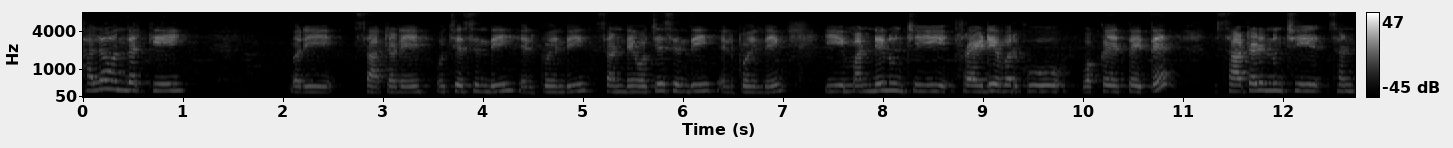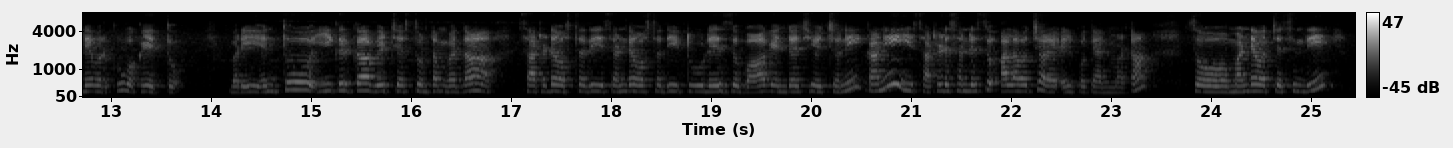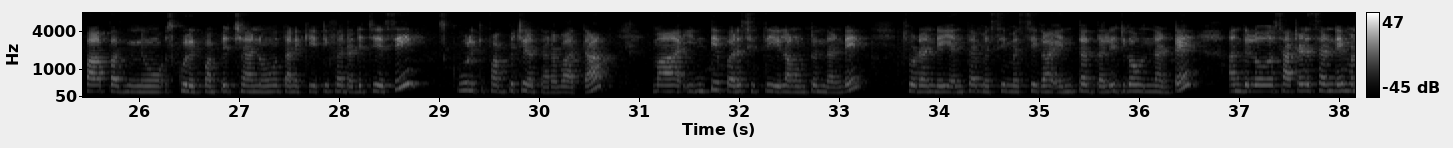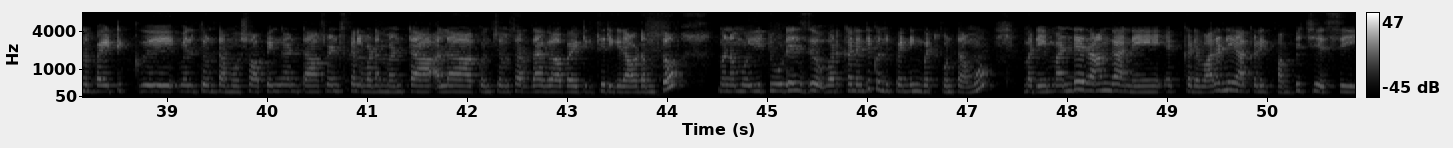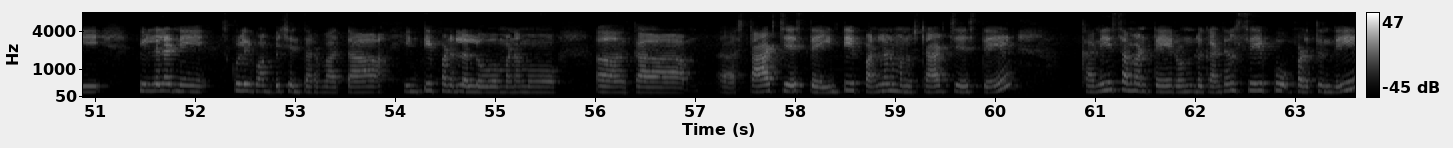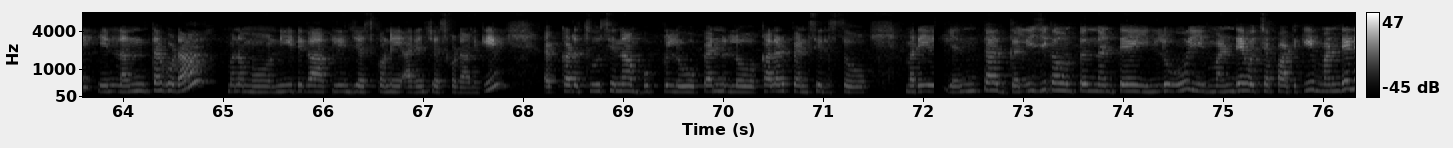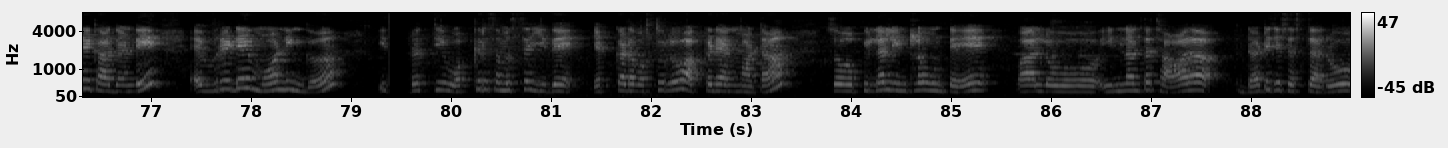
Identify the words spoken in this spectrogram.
Hello అందరికీ. మరి Saturday వచ్చేసింది వెళ్ళిపోయింది. సండే వచ్చేసింది వెళ్ళిపోయింది. ఈ మండే నుంచి ఫ్రైడే వరకు ఒక ఎత్తు అయితే సాటర్డే నుంచి సండే వరకు ఒక ఎత్తు. మరి ఎంతో ఈగర్గా వెయిట్ చేస్తుంటాం కదా. సాటర్డే వస్తుంది సండే వస్తుంది టూ డేస్ బాగా ఎంజాయ్ చేయొచ్చు అని కానీ ఈ సాటర్డే సండేస్ అలా వచ్చి అలా వెళ్ళిపోతాయి అనమాట సో మండే వచ్చేసింది. పాపను స్కూల్కి పంపించాను. తనకి టిఫిన్ రెడీ చేసి స్కూల్కి పంపించిన తర్వాత మా ఇంటి పరిస్థితి ఇలా ఉంటుందండి. చూడండి ఎంత మెస్సీ మెస్సీగా ఎంత గలీజ్గా ఉందంటే అందులో సాటర్డే సండే మనం బయటికి వెళ్తుంటాము. షాపింగ్ అంట ఫ్రెండ్స్ కలవడం అంట అలా కొంచెం సరదాగా బయటికి తిరిగి రావడంతో మనము ఈ టూ డేస్ వర్క్ అనేది కొంచెం పెండింగ్ పెట్టుకుంటాము. మరి మండే రాగానే ఎక్కడి వాళ్ళని అక్కడికి పంపించేసి పిల్లలని స్కూల్కి పంపించిన తర్వాత ఇంటి పనులలో మనము ఇంకా స్టార్ట్ చేస్తే ఇంటి పనులను మనం స్టార్ట్ చేస్తే కనీసం అంటే రెండు గంటల సేపు పడుతుంది. ఇల్లంతా కూడా మనము నీట్గా క్లీన్ చేసుకొని అరేంజ్ చేసుకోవడానికి ఎక్కడ చూసినా బుక్కులు పెన్నులు కలర్ పెన్సిల్స్ మరి ఎంత గలీజ్గా ఉంటుందంటే ఇల్లు ఈ మండే వచ్చేపాటికి. మండేనే కాదండి ఎవ్రీడే మార్నింగ్ ప్రతి ఒక్కరి సమస్య ఇదే. ఎక్కడ వస్తువులు అక్కడే అనమాట సో పిల్లలు ఇంట్లో ఉంటే వాళ్ళు ఇల్లంతా చాలా డర్టీ చేసేస్తారు.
